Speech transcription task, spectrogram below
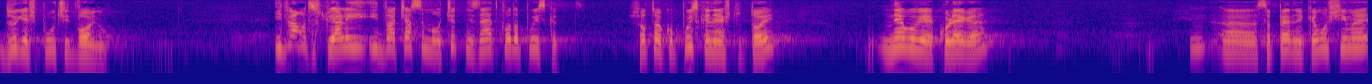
другия ще получи двойно. И двамата стояли и два часа мълчат, не знаят какво да поискат. Защото ако поиска нещо той, неговия колега, съперника му, ще има,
